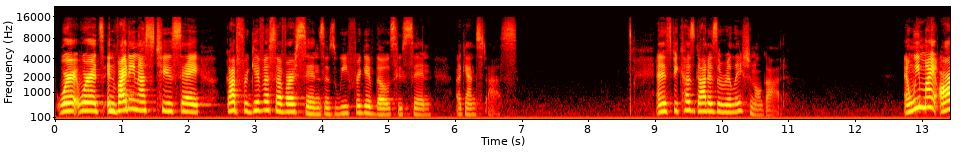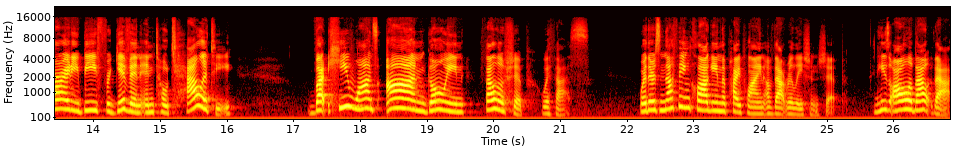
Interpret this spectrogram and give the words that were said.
where, where it's inviting us to say, God, forgive us of our sins as we forgive those who sin against us. And it's because God is a relational God. And we might already be forgiven in totality, but He wants ongoing fellowship with us, where there's nothing clogging the pipeline of that relationship. And He's all about that.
